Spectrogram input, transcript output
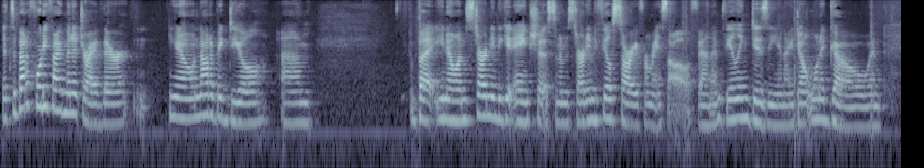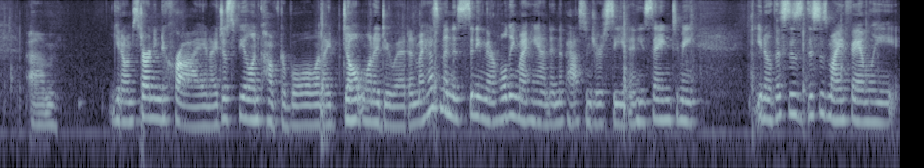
it's about a 45 minute drive there. You know, not a big deal. Um, but you know i'm starting to get anxious and i'm starting to feel sorry for myself and i'm feeling dizzy and i don't want to go and um, you know i'm starting to cry and i just feel uncomfortable and i don't want to do it and my husband is sitting there holding my hand in the passenger seat and he's saying to me you know this is this is my family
